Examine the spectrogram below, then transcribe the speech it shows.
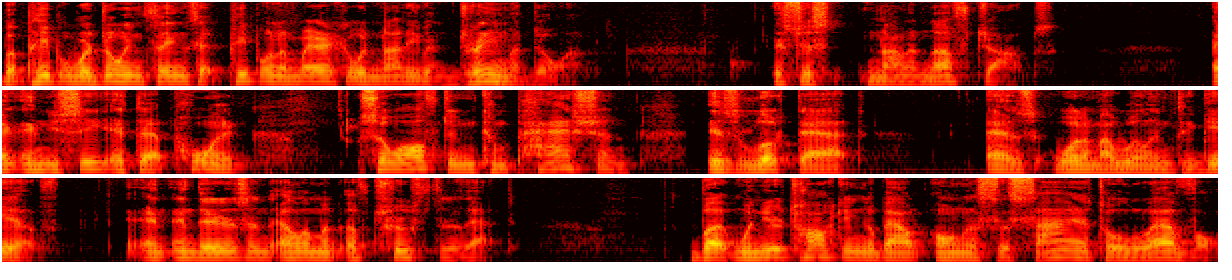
But people were doing things that people in America would not even dream of doing. It's just not enough jobs. And, and you see, at that point, so often compassion is looked at as what am I willing to give? And, and there's an element of truth to that. But when you're talking about on a societal level,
